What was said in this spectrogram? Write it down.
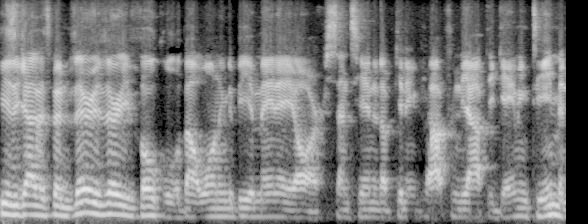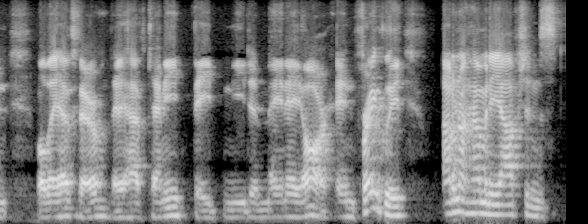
he's a guy that's been very, very vocal about wanting to be a main AR since he ended up getting dropped from the Optic Gaming team. And well, they have Pharaoh, they have Kenny, they need a main AR. And frankly, I don't know how many options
